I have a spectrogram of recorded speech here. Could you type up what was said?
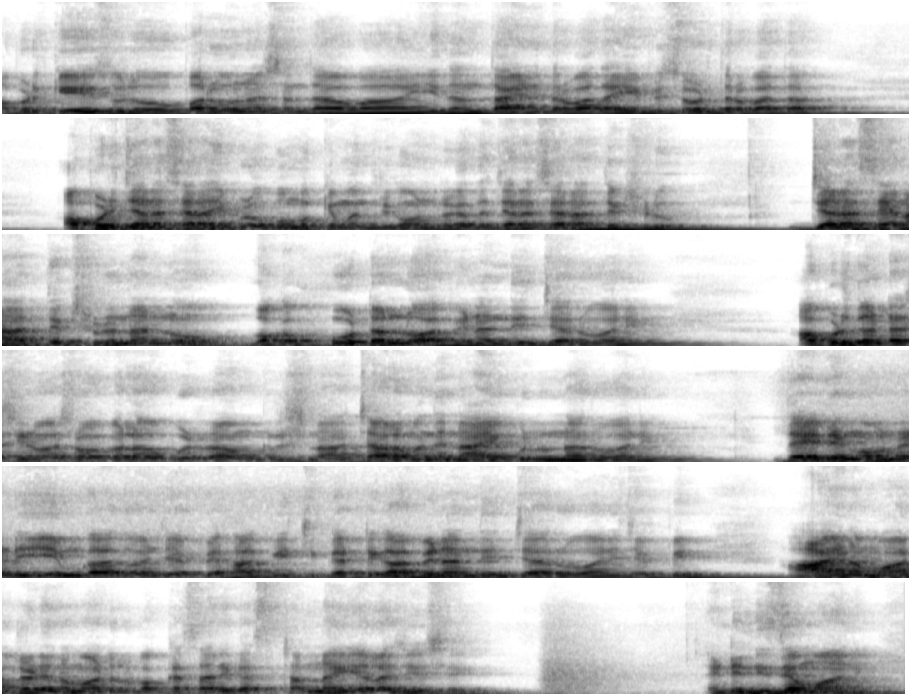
అప్పుడు కేసులు పరువు నష్టం దావా ఇదంతా అయిన తర్వాత ఎపిసోడ్ తర్వాత. అప్పుడు జనసేన ఇప్పుడు ఉప ముఖ్యమంత్రిగా ఉన్నారు కదా జనసేన అధ్యక్షుడు. జనసేన అధ్యక్షుడు నన్ను ఒక హోటల్లో అభినందించారు అని. అప్పుడు గంటా శ్రీనివాసరావు వెలగపూడి రామకృష్ణ చాలామంది నాయకులు ఉన్నారు అని. ధైర్యంగా ఉండండి ఏం కాదు అని చెప్పి హాకీచ్చి గట్టిగా అభినందించారు అని చెప్పి ఆయన మాట్లాడిన మాటలు ఒక్కసారిగా స్టన్ అయ్యేలా చేశాయి. అంటే నిజమా అని.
